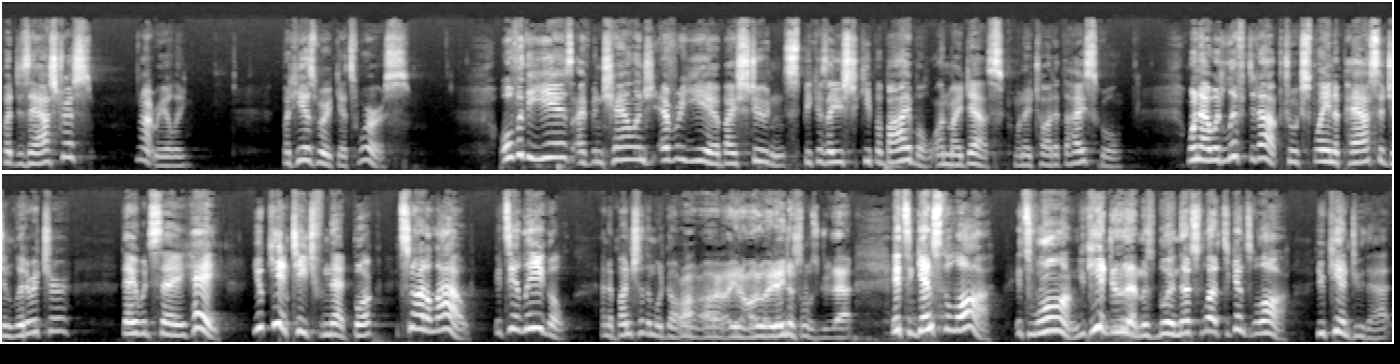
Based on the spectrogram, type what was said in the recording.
But disastrous? Not really. But here's where it gets worse. Over the years, I've been challenged every year by students because I used to keep a Bible on my desk when I taught at the high school. When I would lift it up to explain a passage in literature, they would say, Hey, you can't teach from that book. It's not allowed. It's illegal. And a bunch of them would go, oh, oh, you know, they are supposed to do that. It's against the law. It's wrong. You can't do that, Ms. Blinn. That's, that's against the law. You can't do that.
